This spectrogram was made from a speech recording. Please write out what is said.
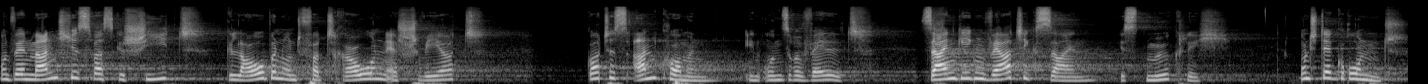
und wenn manches, was geschieht, Glauben und Vertrauen erschwert, Gottes Ankommen in unsere Welt, sein Gegenwärtigsein ist möglich und der Grund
